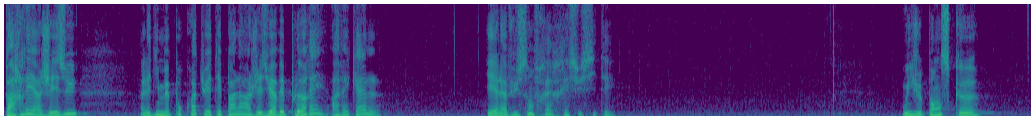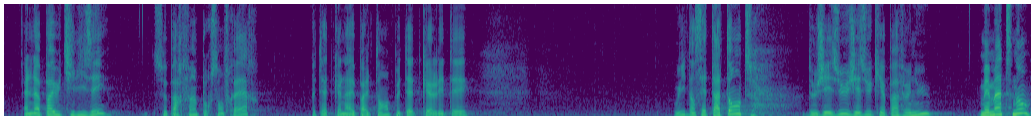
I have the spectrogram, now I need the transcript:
parlé à Jésus. Elle a dit, mais pourquoi tu n'étais pas là? Jésus avait pleuré avec elle. Et elle a vu son frère ressusciter. Oui, je pense que elle n'a pas utilisé ce parfum pour son frère. Peut-être qu'elle n'avait pas le temps, peut-être qu'elle était, oui, dans cette attente de Jésus, Jésus qui n'est pas venu. Mais maintenant,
